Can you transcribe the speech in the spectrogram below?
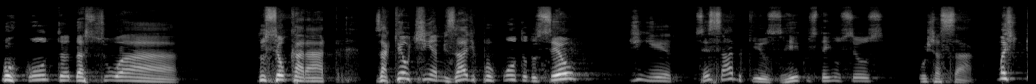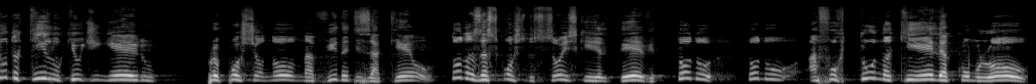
por conta da sua, do seu caráter. Zaqueu tinha amizade por conta do seu dinheiro. Você sabe que os ricos têm os seus puxa-saco. Mas tudo aquilo que o dinheiro proporcionou na vida de Zaqueu, todas as construções que ele teve, todo, todo a fortuna que ele acumulou,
